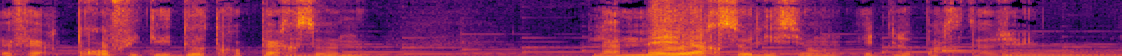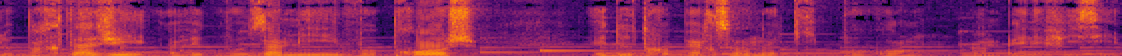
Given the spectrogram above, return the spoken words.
et faire profiter d'autres personnes, la meilleure solution est de le partager. Le partager avec vos amis, vos proches et d'autres personnes qui pourront en bénéficier.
